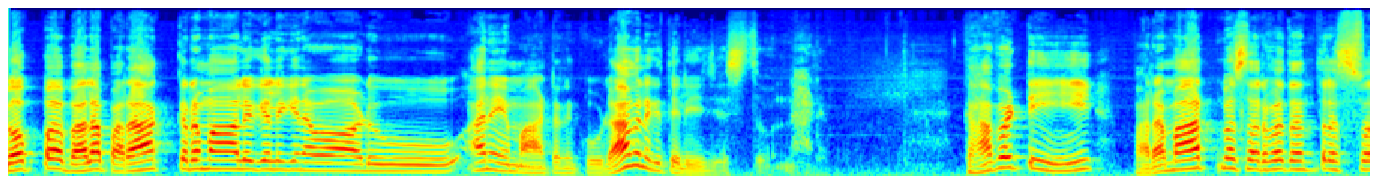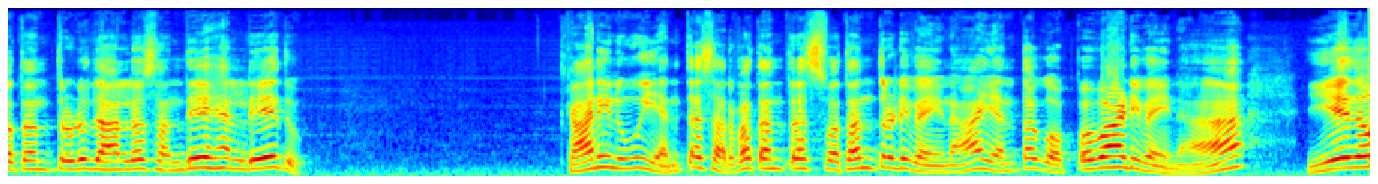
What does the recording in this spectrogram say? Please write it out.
గొప్ప బల పరాక్రమాలు కలిగిన వాడు అనే మాటను కూడా మనకి తెలియజేస్తూ ఉన్నాడు. కాబట్టి పరమాత్మ సర్వతంత్ర స్వతంత్రుడు దానిలో సందేహం లేదు. కానీ నువ్వు ఎంత సర్వతంత్ర స్వతంత్రుడివైనా ఎంత గొప్పవాడివైనా ఏదో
